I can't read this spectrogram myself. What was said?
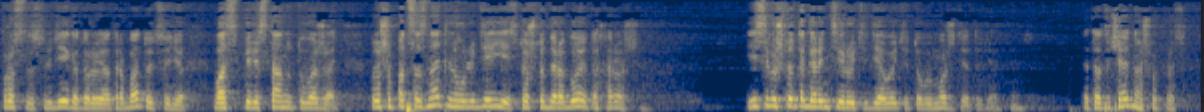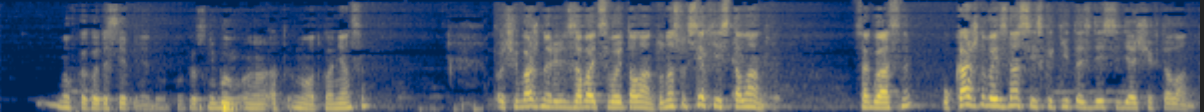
просто с людей, которые отрабатывают все дело, вас перестанут уважать. Потому что подсознательно у людей есть то, что дорогое, это хорошее. Если вы что-то гарантируете, делаете, то вы можете это делать. Это отвечает на ваш вопрос? Ну, в какой-то степени, я думаю. Просто не будем э, от, ну, отклоняться. Очень важно реализовать свой талант. У нас у всех есть таланты. Согласны? У каждого из нас есть какие-то здесь сидящих таланты.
